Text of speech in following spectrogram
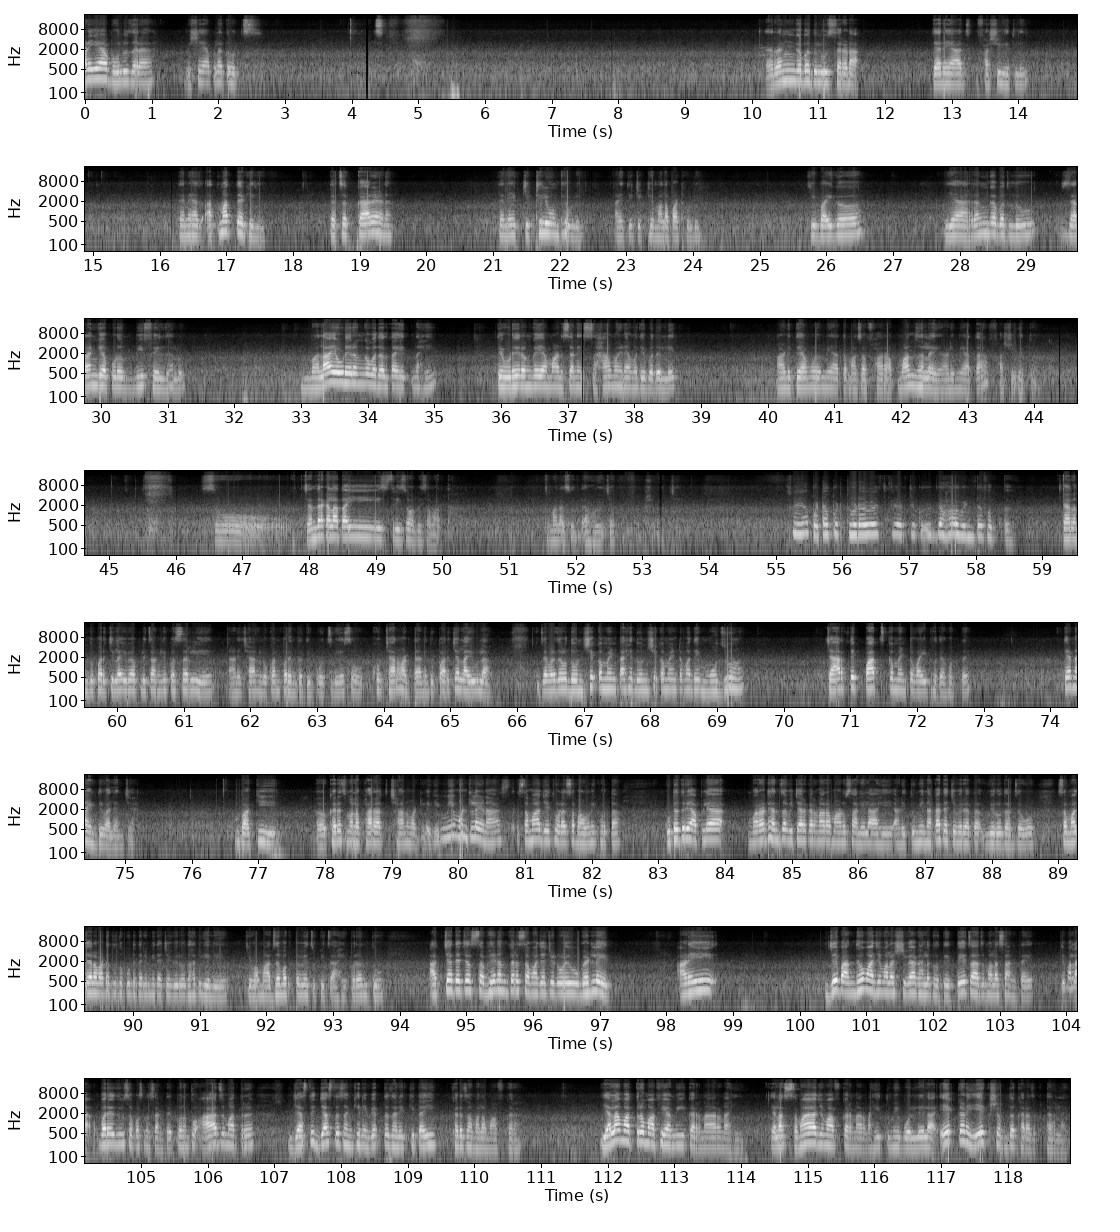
आणि या बोलू जरा विषय आपला तोच. रंग बदलू सरडा त्याने आज फाशी घेतली. त्याने आज आत्महत्या केली. त्याचं कारण त्याने एक चिठ्ठी लिहून ठेवली आणि ती चिठ्ठी मला पाठवली. की बाई ग या रंग बदलू जरांग्यापुढं मी फेल झालो. मला एवढे रंग बदलता येत नाही. तेवढे रंग या माणसाने सहा महिन्यामध्ये बदललेत. आणि त्यामुळे मी आता माझा फार अपमान झाला आहे आणि मी आता फाशी घेतो सो चंद्रकलाताई स्त्री स्वामी समर्थ तुम्हाला सुद्धा होळीच्या खूप शुभेच्छा. सो या पटापट थोडा वेळ चर्चा करू दहा मिनटं फक्त. कारण दुपारची लाईव्ह आपली चांगली पसरली आहे आणि छान लोकांपर्यंत ती पोचली आहे. सो खूप छान वाटतं. आणि दुपारच्या लाईव्हला जवळजवळ दोनशे कमेंट आहे. दोनशे कमेंटमध्ये मोजून चार ते पाच कमेंट वाईट होत्या फक्त. त्या नाईन्टीवाल्यांच्या बाकी खरंच मला फारच छान वाटलं की मी म्हटलं आहे ना समाज आहे थोडासा भावनिक होता. कुठंतरी आपल्या मराठ्यांचा विचार करणारा माणूस आलेला आहे आणि तुम्ही नका त्याच्या विरात विरोधात जाऊ. समाजाला वाटत होतं कुठेतरी मी त्याच्या विरोधात गेली किंवा माझं वक्तव्य चुकीचं आहे. परंतु आजच्या त्याच्या सभेनंतर समाजाचे डोळे उघडलेत आणि जे बांधव माझे मला शिव्या घालत होते तेच आज मला सांगतायत. ते मला बऱ्याच दिवसापासून सांगतायत. परंतु आज मात्र जास्तीत जास्त संख्येने व्यक्त झालेत की ताई खरंच आम्हाला माफ करा. याला मात्र माफी आम्ही करणार नाही. याला समाज माफ करणार नाही. तुम्ही बोललेला एक आणि एक शब्द खरा ठरलाय.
